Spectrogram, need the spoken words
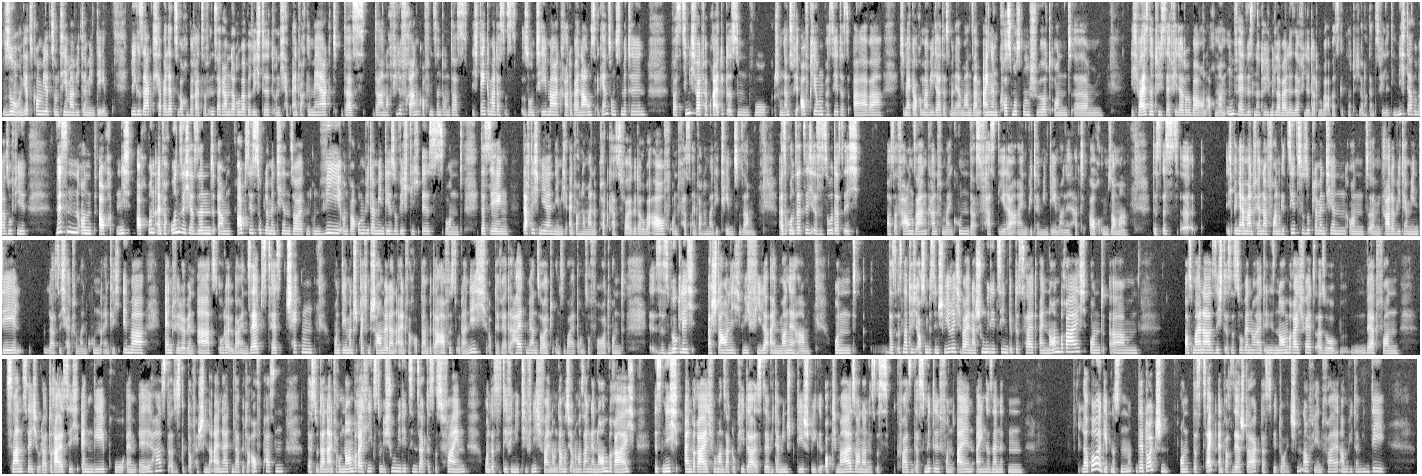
So, und jetzt kommen wir zum Thema Vitamin D. Wie gesagt, ich habe ja letzte Woche bereits auf Instagram darüber berichtet und ich habe einfach gemerkt, dass da noch viele Fragen offen sind und dass ich denke mal, das ist so ein Thema, gerade bei Nahrungsergänzungsmitteln, was ziemlich weit verbreitet ist und wo schon ganz viel Aufklärung passiert ist. Aber ich merke auch immer wieder, dass man ja immer in seinem eigenen Kosmos rumschwirrt und ähm, ich weiß natürlich sehr viel darüber und auch in meinem Umfeld wissen natürlich mittlerweile sehr viele darüber, aber es gibt natürlich auch noch ganz viele, die nicht darüber so viel wissen und auch nicht auch un, einfach unsicher sind, ähm, ob sie es supplementieren sollten und wie und warum Vitamin D so wichtig ist. Und deswegen dachte ich mir, nehme ich einfach nochmal eine Podcast-Folge darüber auf und fasse einfach nochmal die Themen zusammen. Also grundsätzlich ist es so, dass ich aus Erfahrung sagen kann von meinen Kunden, dass fast jeder einen Vitamin D-Mangel hat, auch im Sommer. Das ist, äh, ich bin ja immer ein Fan davon, gezielt zu supplementieren und ähm, gerade Vitamin D lasse ich halt von meinen Kunden eigentlich immer entweder über einen Arzt oder über einen Selbsttest checken und dementsprechend schauen wir dann einfach, ob da ein Bedarf ist oder nicht, ob der Wert erhalten werden sollte und so weiter und so fort. Und es ist wirklich erstaunlich, wie viele einen Mangel haben. Und das ist natürlich auch so ein bisschen schwierig, weil in der Schulmedizin gibt es halt einen Normbereich und ähm, aus meiner Sicht ist es so, wenn du halt in diesen Normbereich fällst, also einen Wert von 20 oder 30 NG pro ml hast. Also es gibt auch verschiedene Einheiten, da bitte aufpassen, dass du dann einfach im Normbereich liegst und die Schulmedizin sagt, das ist fein und das ist definitiv nicht fein. Und da muss ich auch nochmal sagen, der Normbereich ist nicht ein Bereich, wo man sagt, okay, da ist der Vitamin D-Spiegel optimal, sondern das ist quasi das Mittel von allen eingesendeten Laborergebnissen der Deutschen. Und das zeigt einfach sehr stark, dass wir Deutschen auf jeden Fall am Vitamin D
